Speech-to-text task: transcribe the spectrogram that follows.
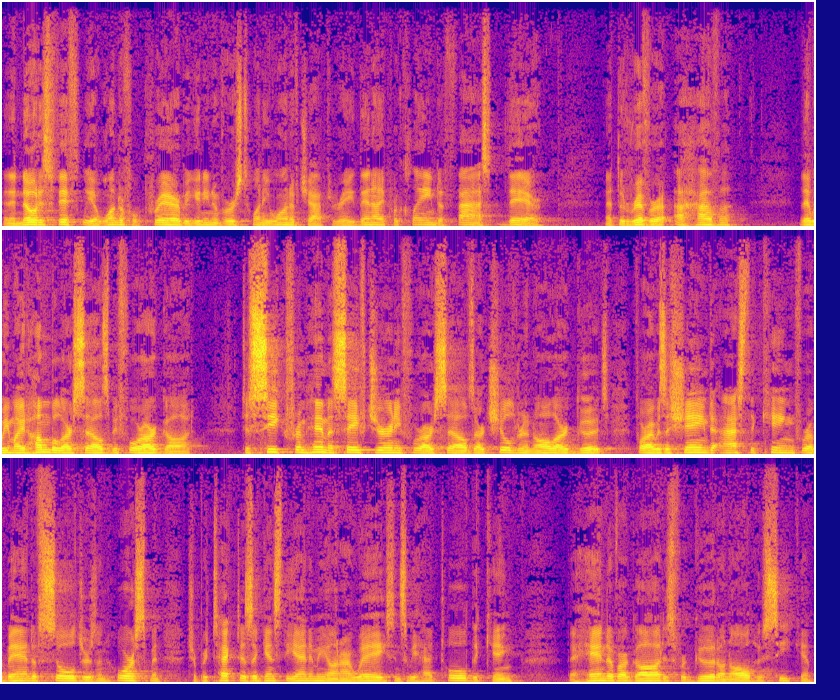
And then notice, fifthly, a wonderful prayer beginning in verse 21 of chapter 8. Then I proclaimed a fast there at the river Ahava, that we might humble ourselves before our God, to seek from him a safe journey for ourselves, our children, and all our goods. For I was ashamed to ask the king for a band of soldiers and horsemen to protect us against the enemy on our way, since we had told the king, The hand of our God is for good on all who seek him,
